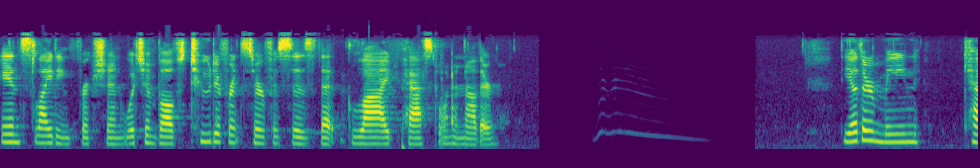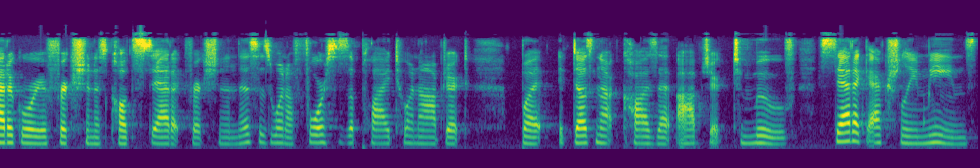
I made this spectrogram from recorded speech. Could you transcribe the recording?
and sliding friction, which involves two different surfaces that glide past one another. The other main category of friction is called static friction, and this is when a force is applied to an object but it does not cause that object to move. Static actually means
